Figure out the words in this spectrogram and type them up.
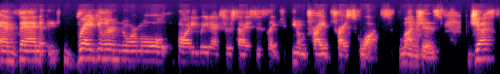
and then regular normal body weight exercises like you know try try squats, lunges, just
